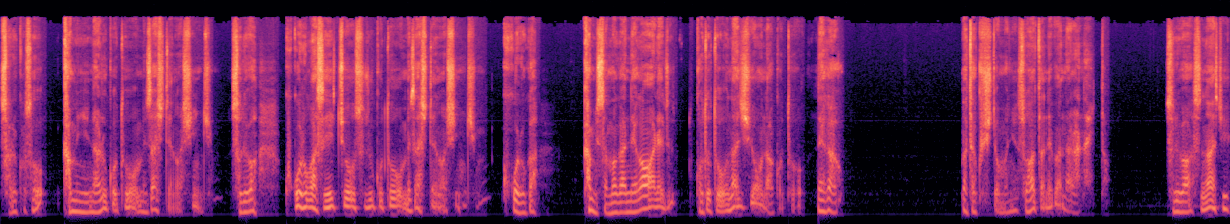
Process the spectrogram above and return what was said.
それこそ神になることを目指しての信心。それは心が成長することを目指しての信心。心が神様が願われることと同じようなことを願う。私どもに育たねばならないとそれはすなわち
